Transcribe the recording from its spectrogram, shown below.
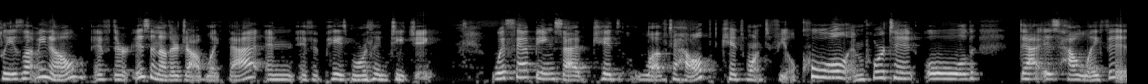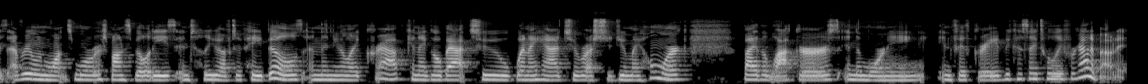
Please let me know if there is another job like that and if it pays more than teaching. With that being said, kids love to help. Kids want to feel cool, important, old. that is how life is. Everyone wants more responsibilities until you have to pay bills. And then you're like, crap, can I go back to when I had to rush to do my homework by the lockers in the morning in fifth grade because I totally forgot about it?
